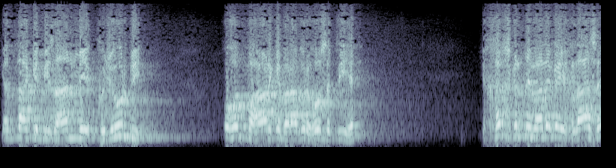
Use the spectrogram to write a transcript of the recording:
کہ اللہ کے میزان میں ایک کھجور بھی بہت پہاڑ کے برابر ہو سکتی ہے۔ یہ خرچ کرنے والے کا اخلاص ہے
